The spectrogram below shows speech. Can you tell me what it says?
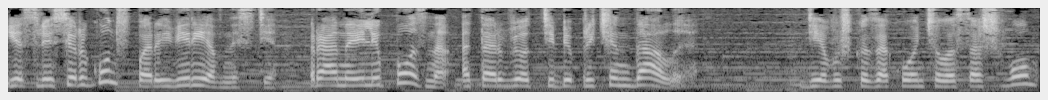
если Сергун в порыве ревности рано или поздно оторвет тебе причиндалы». Девушка закончила со швом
